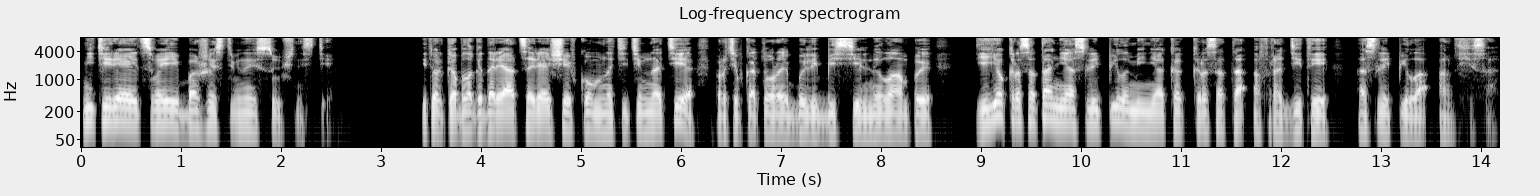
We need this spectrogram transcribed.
не теряет своей божественной сущности. И только благодаря царящей в комнате темноте, против которой были бессильны лампы, ее красота не ослепила меня, как красота Афродиты ослепила Анхиса.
